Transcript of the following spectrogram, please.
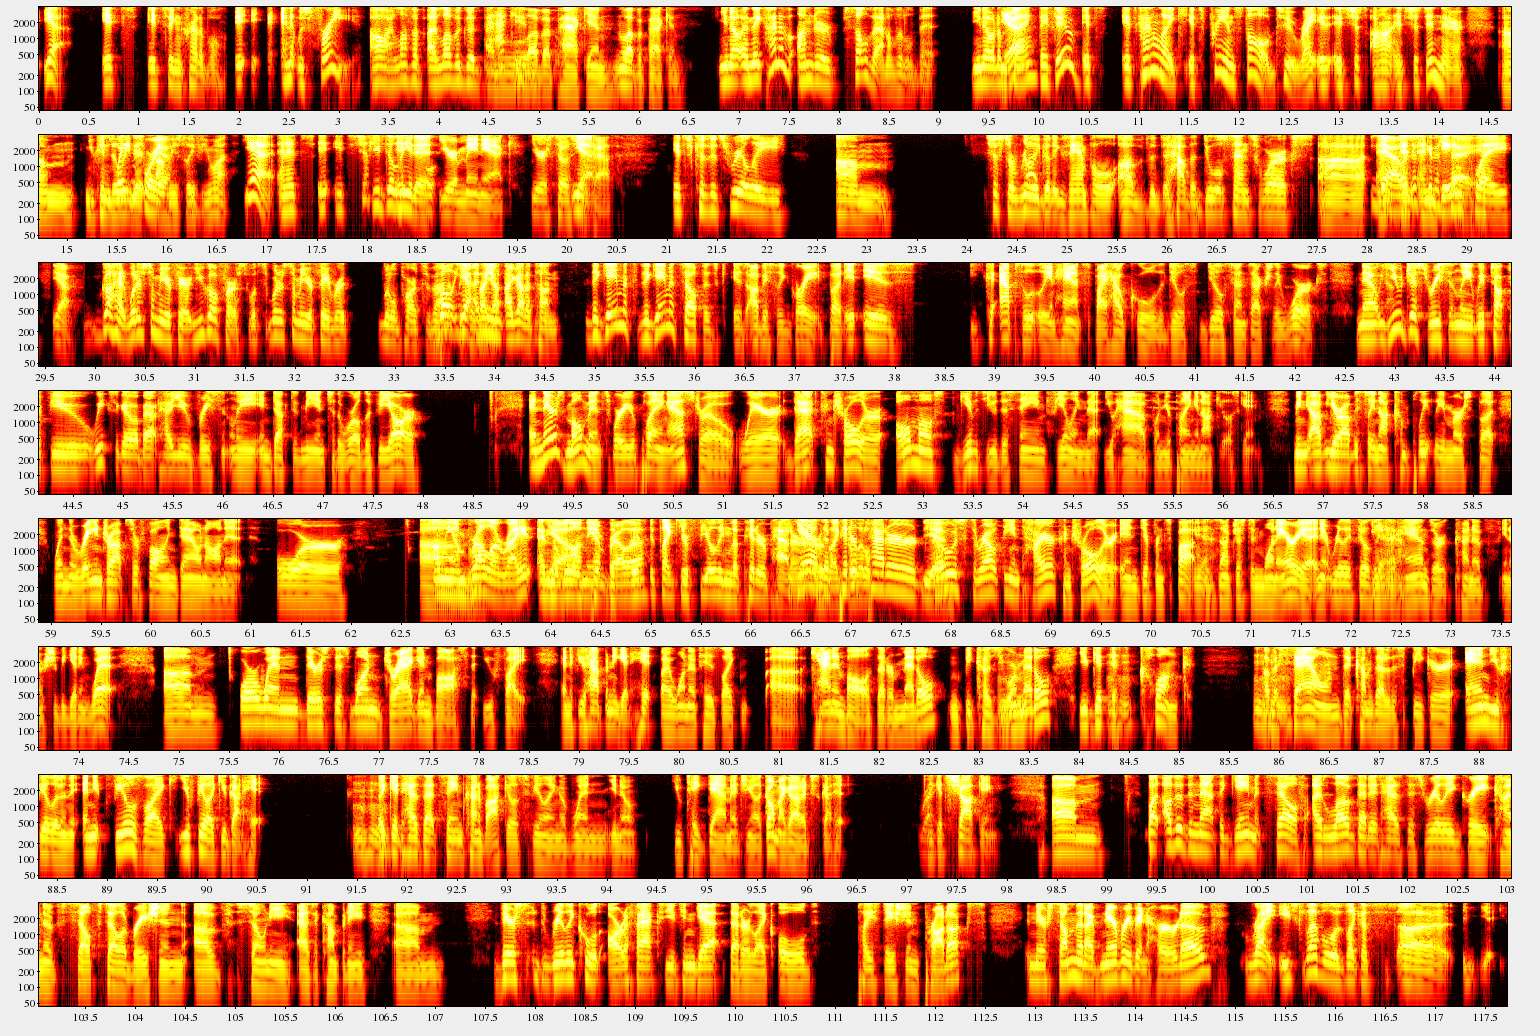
Yeah, it's it's incredible, it, it- and it was free. Oh, I love a I love a good pack. I love a pack in, love a pack in. you know, and they kind of undersell that a little bit. You know what I'm yeah, saying? they do. it's it's kind of like it's pre-installed too, right? It, it's just on. It's just in there. Um, you can It's delete it for you. obviously if you want. Yeah, and it's it, it's If just you delete it, you're a maniac. You're a sociopath. it's because it's really um just a really But- good example of the how the dual sense works uh and, Yeah, I was just and say- gameplay Yeah. go ahead what are some of your favorite you go first what's what are some of your favorite little parts about Well, it yeah, I mean- got, I got a ton the game it's the game itself is is obviously great, but it is absolutely enhanced by how cool the dual dual sense actually works. Now, you just recently we've talked a few weeks ago about how you've recently inducted me into the world of VR. And there's moments where you're playing Astro where that controller almost gives you the same feeling that you have when you're playing an Oculus game. I mean, you're obviously not completely immersed, but when the raindrops are falling down on it, or on the um, umbrella right and yeah, the little on the pit- umbrella. it's like you're feeling the pitter patter Yeah, or the like pitter patter yeah. goes throughout the entire controller in different spots. Yeah. It's not just in one area, and it really feels like your hands are kind of you know should be getting wet. Um, or when there's this one dragon boss that you fight, and if you happen to get hit by one of his like uh, cannonballs that are metal, because you're Mhm. metal, you get this clunk of a Mhm. sound that comes out of the speaker, and you feel it in the, and it feels like you feel like you got hit. Mhm. Like it has that same kind of Oculus feeling of when you know you take damage and you're like, oh my god, I just got hit. Like it's shocking. Um, but other than that, the game itself, I love that it has this really great kind of self celebration of Sony as a company. Um, there's really cool artifacts you can get that are like old PlayStation products. And there's some that I've never even heard of. Right. Each level is like a uh,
